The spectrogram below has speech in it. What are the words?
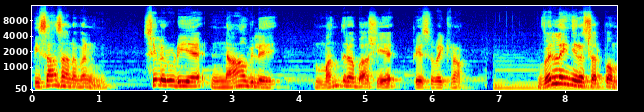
பிசாசானவன் சிலருடைய நாவிலே மந்திர பாஷையை பேச வைக்கிறான். வெள்ளை நிற சர்ப்பம்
